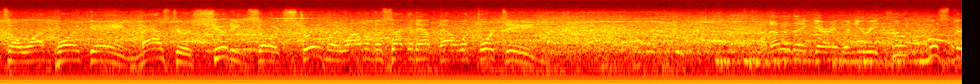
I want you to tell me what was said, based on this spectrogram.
It's a one-point game. Master shooting so extremely well in the second half, now with 14 another thing, Gary, when you recruit Mr.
